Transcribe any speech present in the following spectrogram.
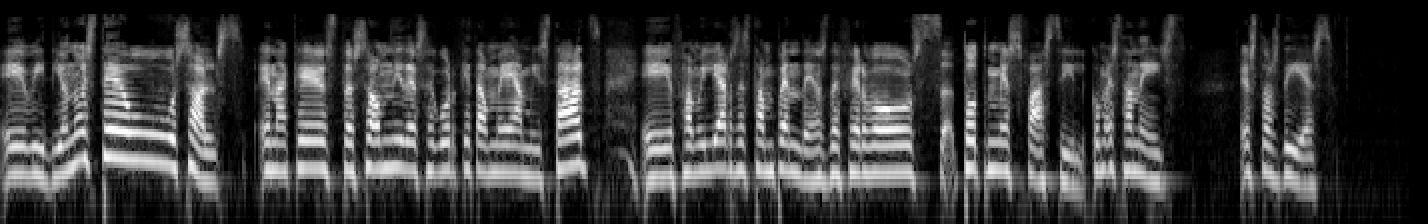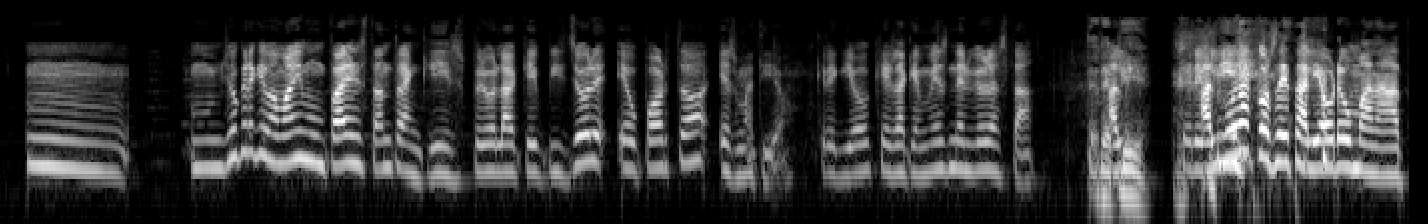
eh, vídeo. No esteu sols en aquest somni, de segur que també amistats, eh, familiars estan pendents de fer-vos tot més fàcil. Com estan ells estos dies? Mm, jo crec que ma mare i mon pare estan tranquils, però la que pitjor ho porta és ma tia. Crec jo que és la que més nerviosa està. Terepí. Alguna coseta li haureu manat,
